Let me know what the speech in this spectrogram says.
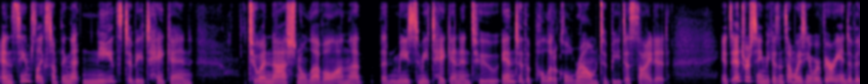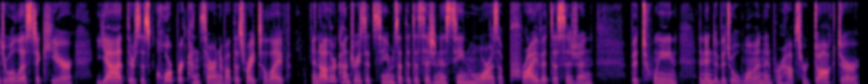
and seems like something that needs to be taken to a national level on that it needs to be taken into into the political realm to be decided. It's interesting because in some ways, you know, we're very individualistic here, yet there's this corporate concern about this right to life. In other countries, it seems that the decision is seen more as a private decision between an individual woman and perhaps her doctor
